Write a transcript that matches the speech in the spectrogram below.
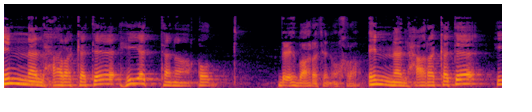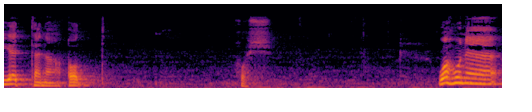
إن الحركة هي التناقض. بعبارة أخرى إن الحركة هي التناقض. خش وهنا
